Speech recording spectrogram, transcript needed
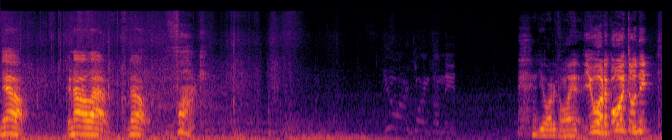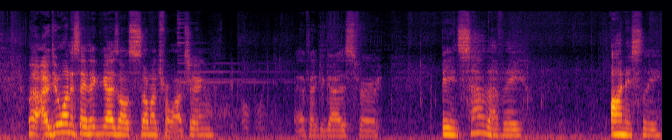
No. You're not allowed. No. Fuck. you are going. You are going to need. But I do want to say thank you guys all so much for watching. And thank you guys for being so lovely. Honestly.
